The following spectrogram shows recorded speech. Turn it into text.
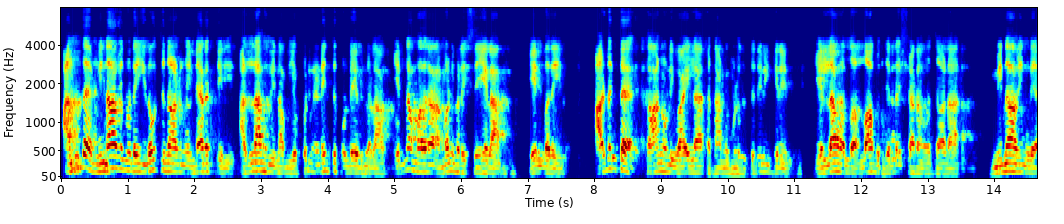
அந்த வினாவினுடைய இருபத்தி நாலு மணி நேரத்தில் அல்லாஹுவை நாம் எப்படி நினைத்துக் கொண்டே இருக்கலாம்? என்ன மாதிரியான அமல்களை செய்யலாம் என்பதை அடுத்த காணொளி வாயிலாக நான் உங்களுக்கு தெரிவிக்கிறேன். எல்லாம் வந்து அல்லாஹு ஜல்லஷானா மினாவினுடைய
